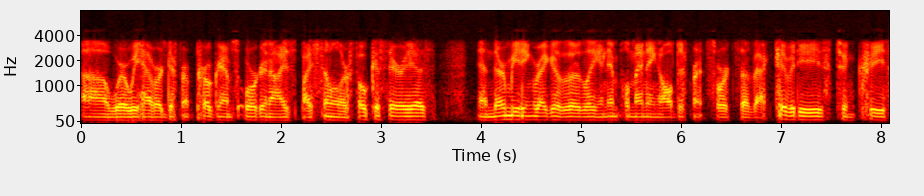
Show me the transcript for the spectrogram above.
uh, where we have our different programs organized by similar focus areas and they're meeting regularly and implementing all different sorts of activities to increase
